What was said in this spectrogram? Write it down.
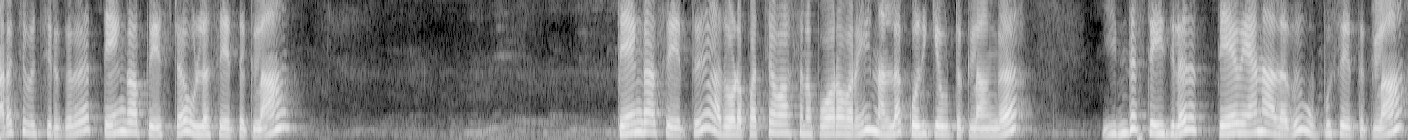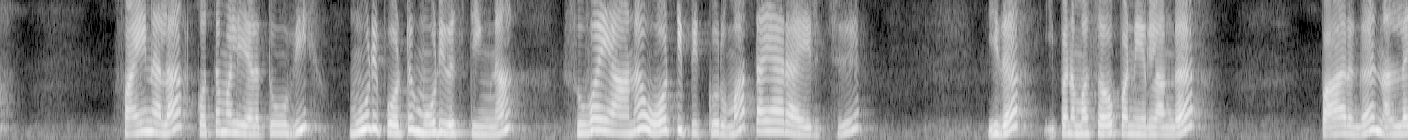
அரைச்சி வச்சுருக்கிற தேங்காய் பேஸ்ட்டை உள்ளே சேர்த்துக்கலாம். தேங்காய் சேர்த்து அதோட பச்சை வாசனை போகிற வரையும் நல்லா கொதிக்க விட்டுக்கலாங்க. இந்த ஸ்டேஜில் தேவையான அளவு உப்பு சேர்த்துக்கலாம். ஃபைனலாக கொத்தமல்லி இலை தூவி மூடி போட்டு மூடி வச்சிட்டிங்கன்னா சுவையான ஓட்டி குருமா தயாராகிருச்சு இதை இப்போ நம்ம சர்வ் பண்ணிடலாங்க பாருங்கள் நல்ல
